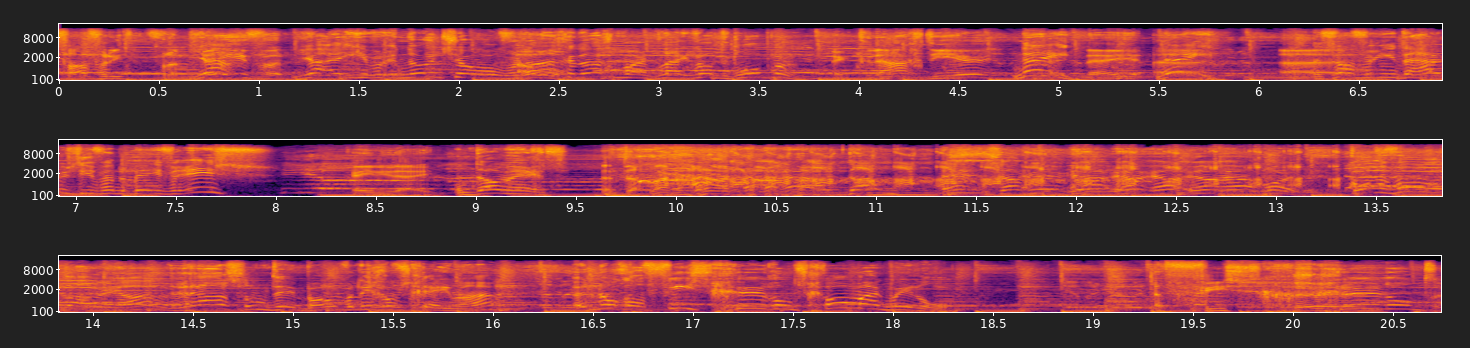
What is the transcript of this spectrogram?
Favoriet van een Ja, bever. ja ik heb er nooit zo over Oh. nagedacht, maar het lijkt wel te kloppen. Een knaagdier? Nee, Nee. eh, nee. eh, het favoriete huisdier van de bever is... geen idee. Een damhert. Een. Dam. Hè, snap je? Ja, ja, ja, ja, ja, mooi. Komt de volgende alweer aan. Razend tempo, we liggen op schema. Een nogal vies geurend schoonmaakmiddel. Een vies geur. Geurend.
